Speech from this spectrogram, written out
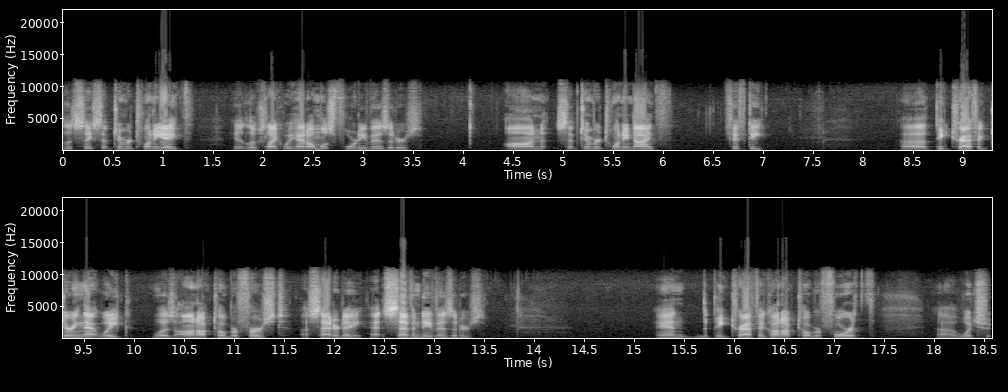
let's say, September 28th, it looks like we had almost 40 visitors. On September 29th, 50. Uh, peak traffic during that week was on October 1st, a Saturday, at 70 visitors. And the peak traffic on October 4th uh, which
